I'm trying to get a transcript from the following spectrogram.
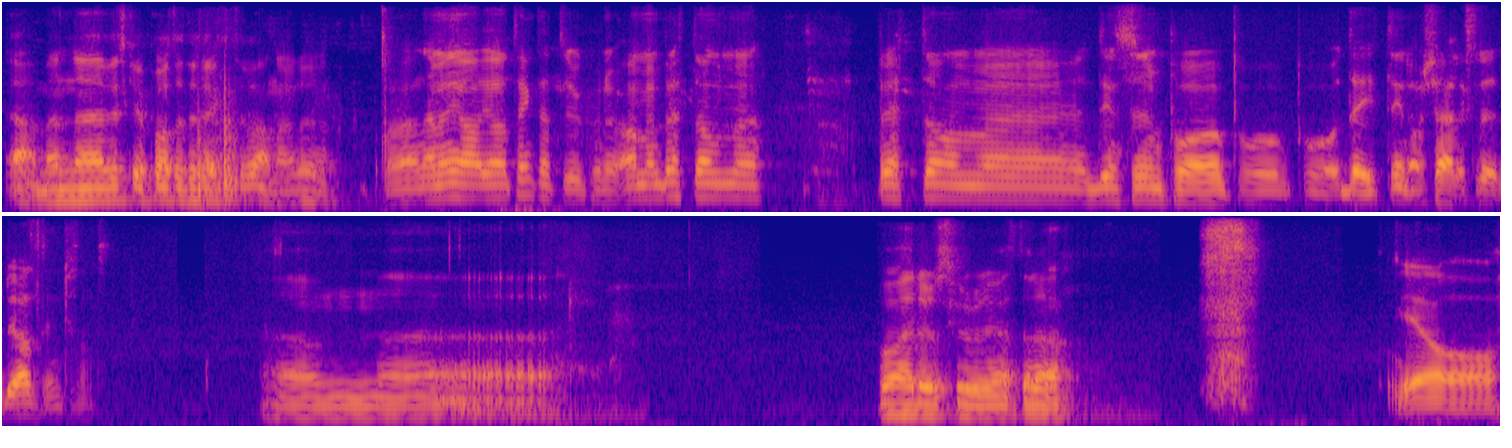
Ja, men eh, vi ska ju prata direkt till varandra. Eller? Ja, nej, men jag, jag tänkte att du kunde... Ja, men berätta om, eh, berätta om eh, din syn på, på, på dating och kärleksliv. Det är alltid intressant. Um, eh, vad är det du skulle vilja veta där? Ja,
